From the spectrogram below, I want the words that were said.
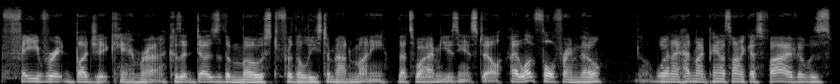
favorite budget camera because it does the most for the least amount of money. That's why I'm using it still. I love full frame though. When I had my Panasonic S5, it was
